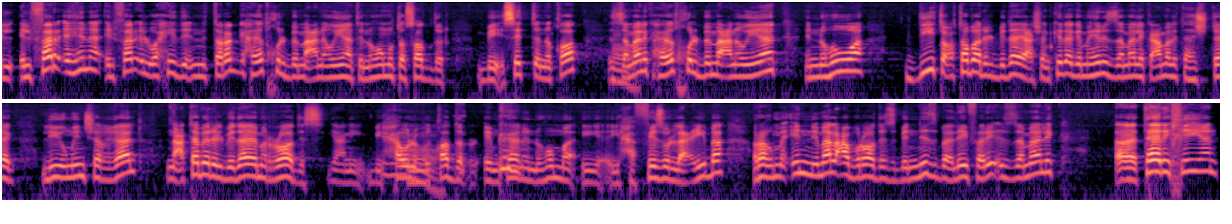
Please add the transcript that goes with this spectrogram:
الفرق هنا الفرق الوحيد إن الترجي هيدخل بمعنويات إن هو متصدر بست نقاط. الزمالك هيدخل بمعنويات إن هو دي تعتبر البداية. عشان كده جماهير الزمالك عملت هاشتاج ليومين شغال. نعتبر البداية من رادس يعني بيحاولوا. بقدر الإمكان إن هم يحفزوا اللعيبة. رغم إن ملعب رادس بالنسبة لفريق الزمالك آه تاريخيا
